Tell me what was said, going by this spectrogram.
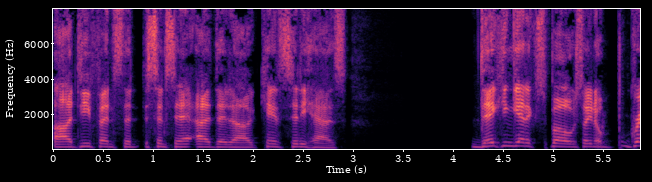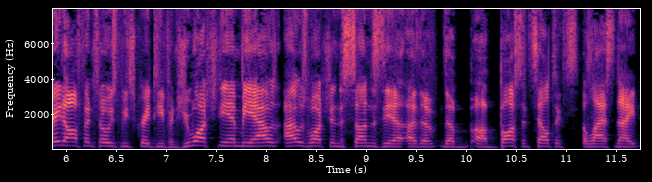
uh, defense that Cincinnati uh, that uh, Kansas City has, they can get exposed. So you know, great offense always beats great defense. You watch the NBA. I was I was watching the Suns, the uh, the the uh, Boston Celtics last night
